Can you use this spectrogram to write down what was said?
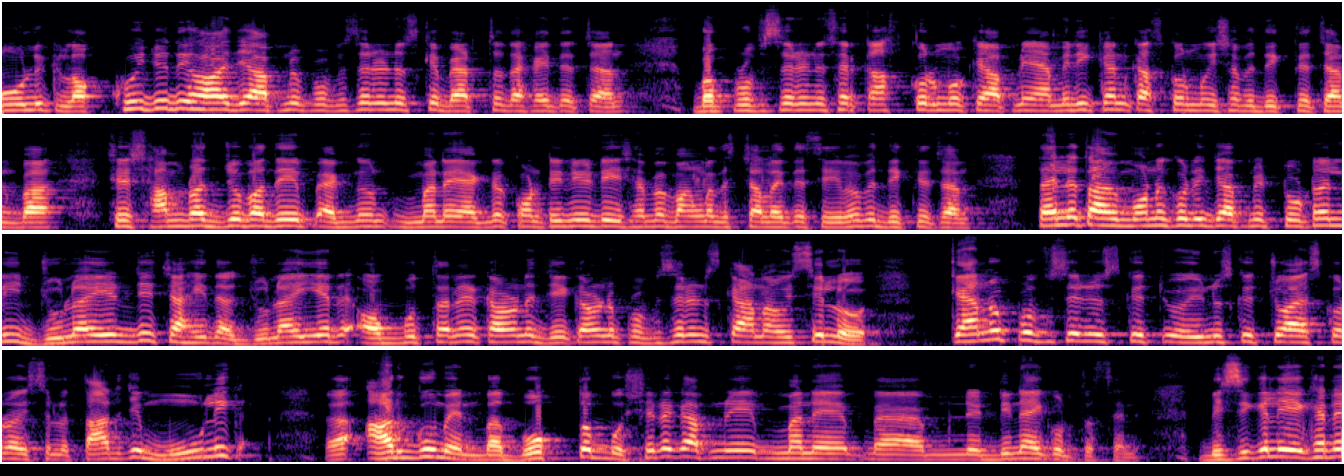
মৌলিক লক্ষ্যই যদি হয় যে আপনি প্রফেসর ইউনুসকে ব্যর্থ দেখাইতে চান বা প্রফেসর ইউনুসের কাজকর্মকে আপনি আমেরিকান কাজকর্ম হিসাবে দেখতে চান বা সে সাম্রাজ্যবাদী একদম মানে একটা কন্টিনিউটি হিসাবে বাংলাদেশ চালাইতেছে এইভাবে দেখতে চান তাহলে তো আমি মনে করি যে আপনি টোটালি জুলাইয়ের যে চাহিদা, জুলাইয়ের অভ্যুত্থানের কারণে, যে কারণে প্রফেসর ইউনুসকে আনা হয়েছিল কেন প্রফেসর ইউনুসকে ইউনুসকে চয়েস করা হয়েছিল? তার যে মৌলিক আর্গুমেন্ট বা বক্তব্য সেটাকে আপনি মানে ডিনাই করতেছেন। বেসিক্যালি এখানে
